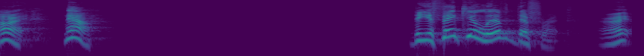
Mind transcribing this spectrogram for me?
All right. Now, do you think you live different? All right.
